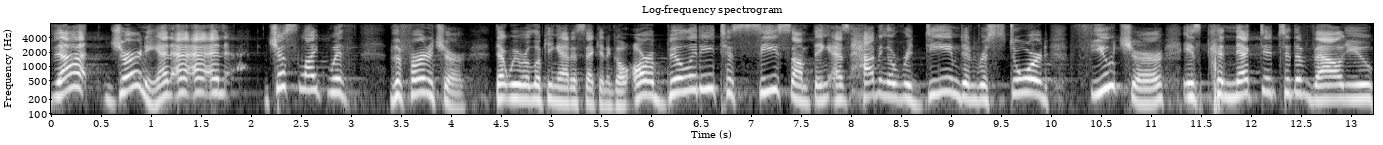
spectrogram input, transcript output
that journey. And, and, and just like with the furniture that we were looking at a second ago, our ability to see something as having a redeemed and restored future is connected to the value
